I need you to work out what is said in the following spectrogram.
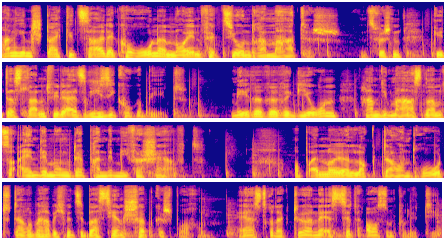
Spanien steigt die Zahl der Corona-Neuinfektionen dramatisch. Inzwischen gilt das Land wieder als Risikogebiet. Mehrere Regionen haben die Maßnahmen zur Eindämmung der Pandemie verschärft. Ob ein neuer Lockdown droht, darüber habe ich mit Sebastian Schöpp gesprochen. Er ist Redakteur in der SZ Außenpolitik.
